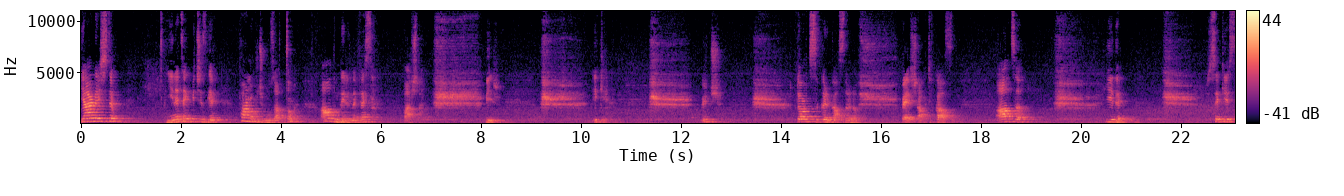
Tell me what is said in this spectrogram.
Yerleştim. Yine tek bir çizgi. Parmak ucumu uzattım. Aldım derin nefes. Başla. Bir. iki, Üç. Dört. Sıkır kaslarını. Beş. Aktif kalsın. Altı. Yedi. Sekiz.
